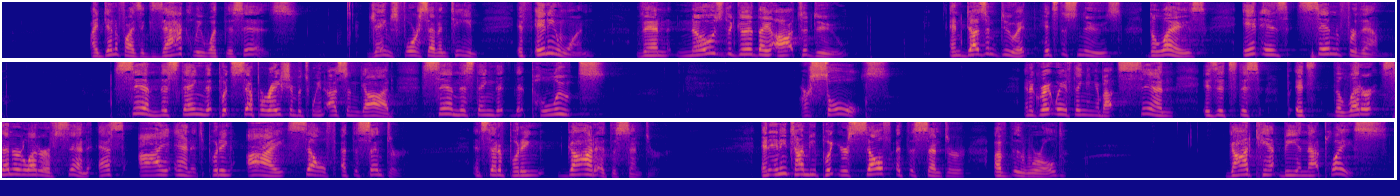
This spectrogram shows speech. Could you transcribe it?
identifies exactly what this is. James 4:17, if anyone then knows the good they ought to do and doesn't do it, hits the snooze, delays, it is sin for them. Sin, this thing that puts separation between us and God. Sin, this thing that, that pollutes our souls. And a great way of thinking about sin is it's this, it's the letter, center letter of sin, S-I-N. It's putting I, self, at the center instead of putting God at the center. And anytime you put yourself at the center of the world, God can't be in that place.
